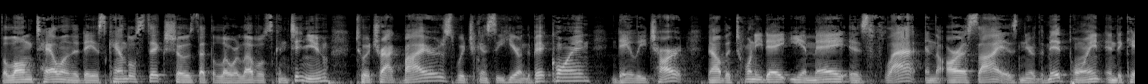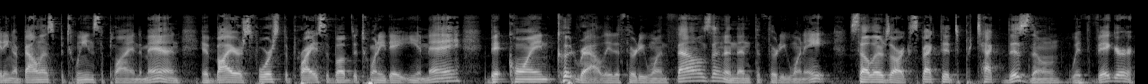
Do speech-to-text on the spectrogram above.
The long tail in the day's candlestick shows that the lower levels continue to attract buyers, which you can see here on the Bitcoin daily chart. Now the 20 day EMA is flat and the RSI is near the midpoint, indicating a balance between supply and demand. If buyers force the price above the 20 day EMA, Bitcoin could rally to 31,000 and then to 31.8. Sellers are expected to protect this zone with vigor.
